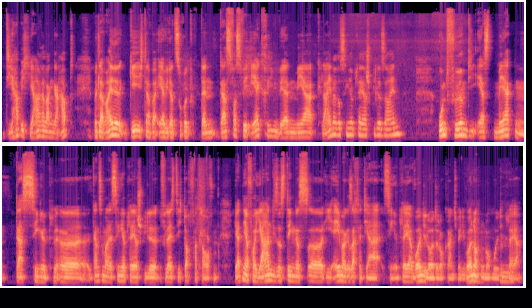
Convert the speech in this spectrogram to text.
die habe ich jahrelang gehabt. Mittlerweile gehe ich dabei eher wieder zurück, denn das, was wir eher kriegen, werden mehr kleinere Singleplayer-Spiele sein und Firmen, die erst merken, dass Single, äh, ganz normale Singleplayer-Spiele vielleicht sich doch verkaufen. Wir hatten ja vor Jahren dieses Ding, dass äh, EA mal gesagt hat, ja, Singleplayer wollen die Leute doch gar nicht mehr, die wollen doch nur noch Multiplayer.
